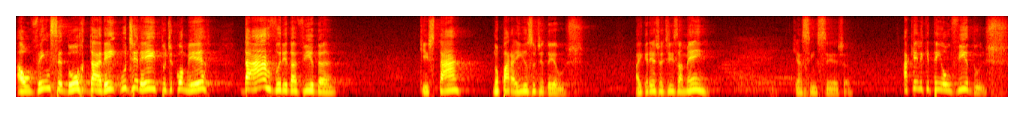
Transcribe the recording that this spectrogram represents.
Ao vencedor darei o direito de comer da árvore da vida que está no paraíso de Deus. A igreja diz amém? Que assim seja. Aquele que tem ouvidos,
